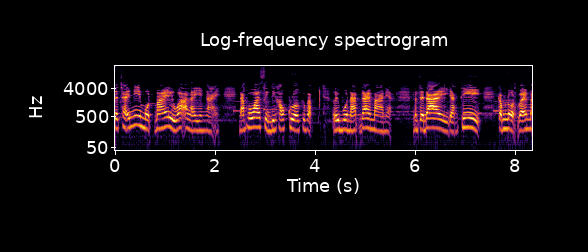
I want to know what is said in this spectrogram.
จะใช้หนี้หมดไหมหรือว่าอะไรยังไงนะเพราะว่าสิ่งที่เขากลัวคือแบบเออโบนัสได้มาเนี่ย มันจะได้อย่างที่กำหนดไว้ไหม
